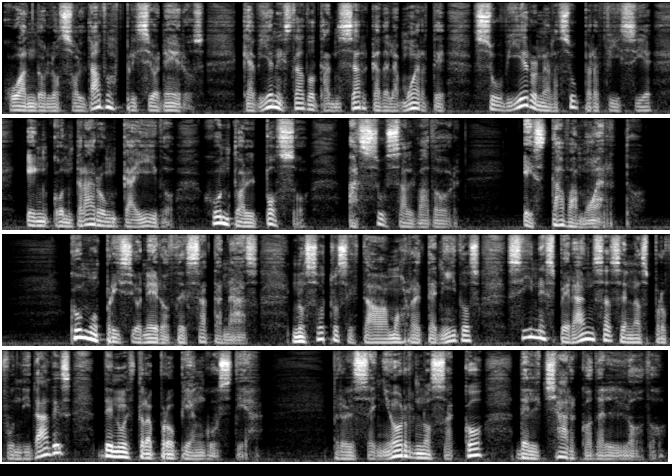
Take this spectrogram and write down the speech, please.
Cuando los soldados prisioneros, que habían estado tan cerca de la muerte, subieron a la superficie, encontraron caído junto al pozo a su Salvador. Estaba muerto. Como prisioneros de Satanás, nosotros estábamos retenidos sin esperanzas en las profundidades de nuestra propia angustia. Pero el Señor nos sacó del charco del lodo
